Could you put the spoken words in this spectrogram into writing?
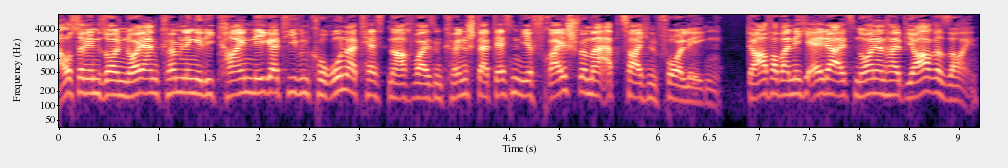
Außerdem sollen Neuankömmlinge, die keinen negativen Corona-Test nachweisen können, stattdessen ihr Freischwimmerabzeichen vorlegen. Darf aber nicht älter als neuneinhalb Jahre sein.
